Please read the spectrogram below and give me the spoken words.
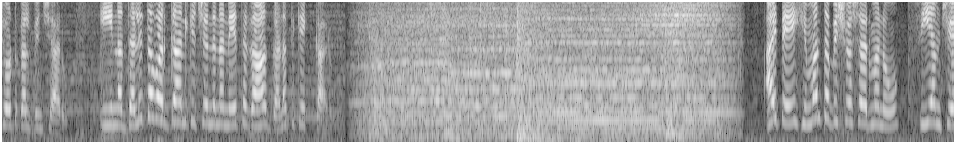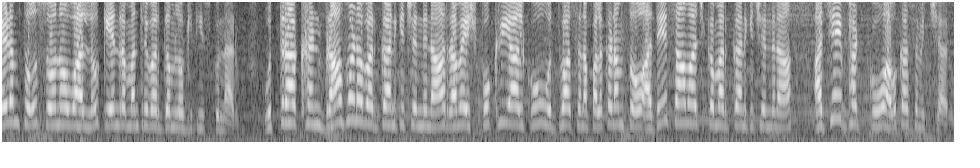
చోటు కల్పించారు. ఈయన దళిత వర్గానికి చెందిన నేతగా గణతికెక్కారు అయితే హిమంత బిశ్వశర్మను సీఎం చేయడంతో సోనోవాల్ను కేంద్ర మంత్రివర్గంలోకి తీసుకున్నారు. ఉత్తరాఖండ్ బ్రాహ్మణ వర్గానికి చెందిన రమేష్ పొఖ్రియాల్కు ఉద్వాసన పలకడంతో అదే సామాజిక వర్గానికి చెందిన అజయ్ భట్కు అవకాశం ఇచ్చారు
